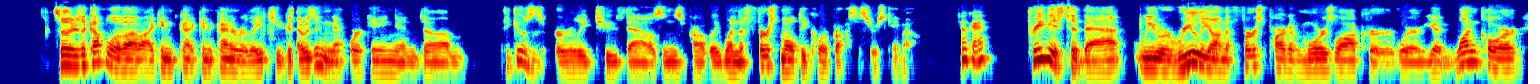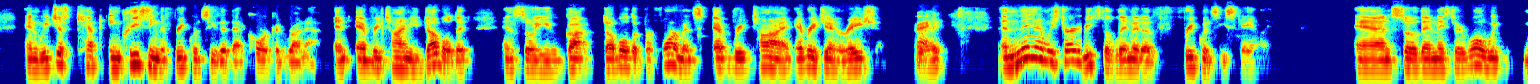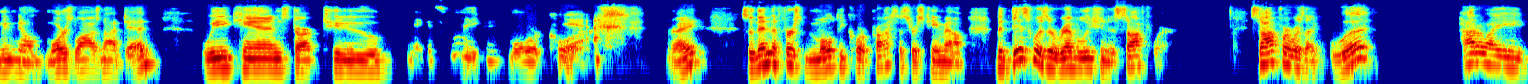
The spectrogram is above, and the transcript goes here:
so there's a couple of uh, I can I can kind of relate to you because I was in networking and um, I think it was early 2000s probably when the first multi-core processors came out. okay Previous to that, we were really on the first part of Moore's law curve where you had one core and we just kept increasing the frequency that that core could run at. And every time you doubled it, and so you got double the performance every time, every generation, Right. right? And then we started to reach the limit of frequency scaling. And so then they said, well, we, we know Moore's law is not dead. We can start to make it make more cores, yeah right? So then the first multi-core processors came out, but this was a revolution to software. Software was like, what? How do I?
